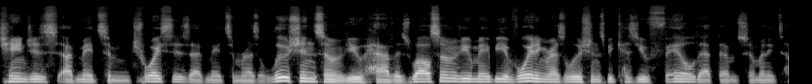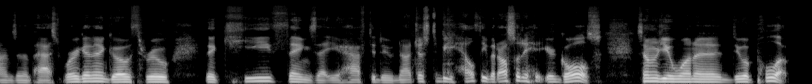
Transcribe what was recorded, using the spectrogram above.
changes. I've made some choices. I've made some resolutions. Some of you have as well. Some of you may be avoiding resolutions because you've failed at them so many times in the past. We're going to go through the key things that you have to do, not just to be healthy, but also to hit your goals. Some of you want to do a pull up,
